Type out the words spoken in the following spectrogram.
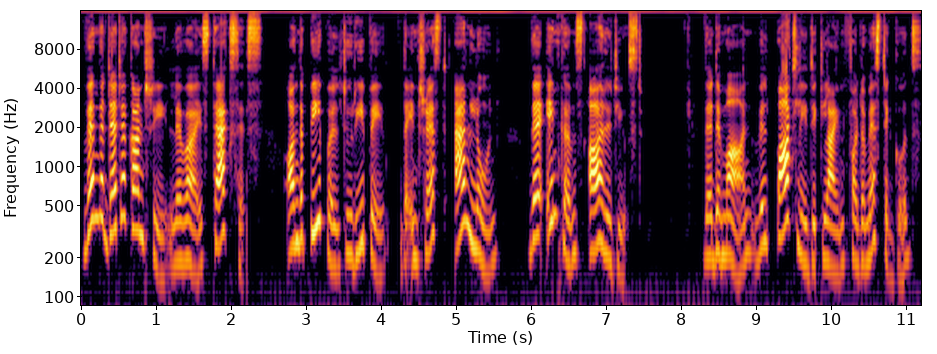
when the debtor country levies taxes on the people to repay the interest and loan, their incomes are reduced. Their demand will partly decline for domestic goods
